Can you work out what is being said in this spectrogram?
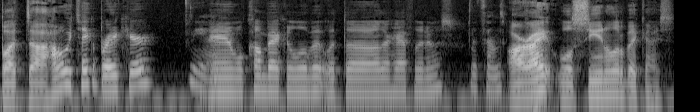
But uh, how about we take a break here, Yeah, and we'll come back in a little bit with the other half of the news. that sounds. Good. All right, we'll see you in a little bit, guys.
